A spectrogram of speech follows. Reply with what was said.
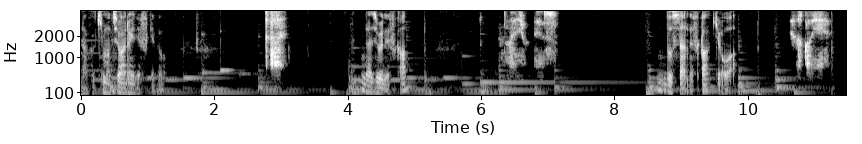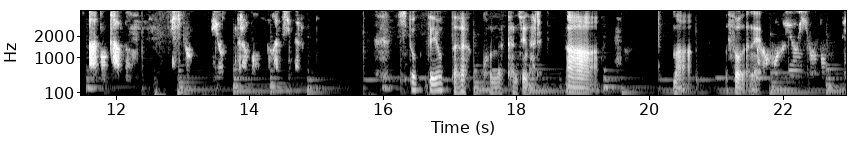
なんか気持ち悪いですけど。はい、大丈夫ですか？大丈夫です。どうしたんですか？今日は。で、なんかね、あの、多分、人って酔ったらこんな感じになる。人って酔ったらこんな感じになる。ああ。まあ、そうだね。ほろ酔いを飲んで、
